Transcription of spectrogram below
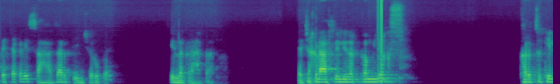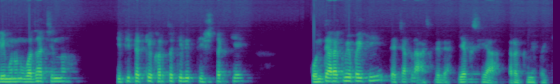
त्याच्याकडे सहा हजार तीनशे रुपये शिल्लक राहतात. त्याच्याकडे असलेली रक्कम यक्स खर्च केली म्हणून वजा चिन्ह किती टक्के खर्च केली? तीस टक्के. कोणत्या रकमेपैकी? त्याच्याकडे असलेल्या एक्स ह्या रकमेपैकी.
